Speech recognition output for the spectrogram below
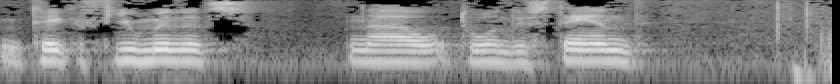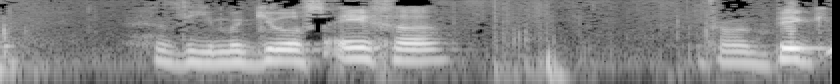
we'll take a few minutes now to understand the Magilos Eicha from a big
